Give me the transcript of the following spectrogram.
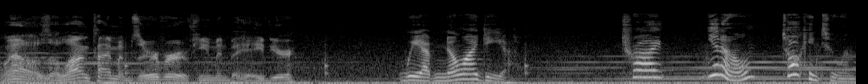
Well, as a longtime observer of human behavior, We have no idea. Try, you know, talking to him.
